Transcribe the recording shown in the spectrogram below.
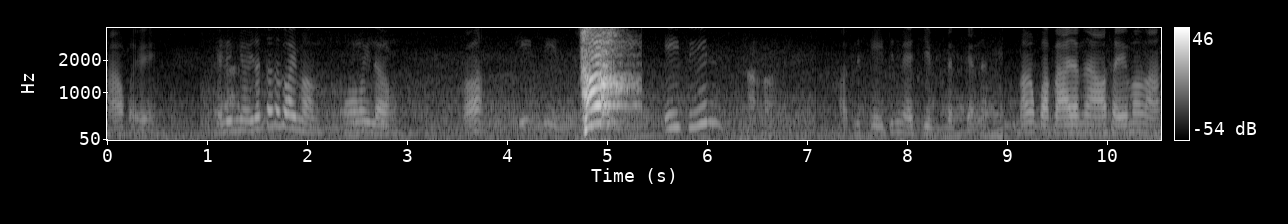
Ah, okay. Ilan nyo? Ilan taon na ba kayo ma'am? Okay lang. Pa? 18. Ha? 18? Oo. At least 18 may achievement ka na. Ma'am, papaalam na ako sa'yo ma'am ah.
